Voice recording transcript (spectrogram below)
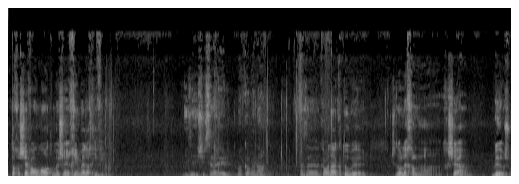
מתוך השבע אומות, הם היו שייכים אל החיבי. איזה איש ישראל? מה הכוונה? אז הכוונה, כתוב אה, שזה הולך על ראשי העם, בלי יהושע.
